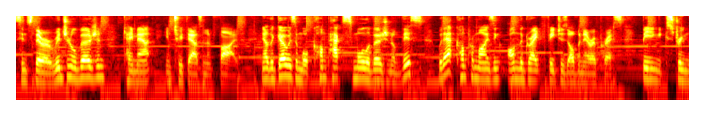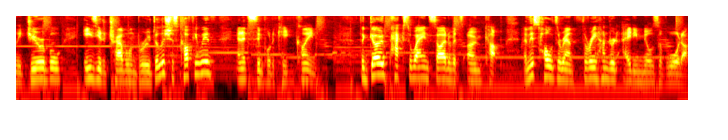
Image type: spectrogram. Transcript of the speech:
since their original version came out in 2005. Now the Go is a more compact, smaller version of this without compromising on the great features of an AeroPress, being extremely durable, easy to travel and brew delicious coffee with, and it's simple to keep clean. The Go packs away inside of its own cup, and this holds around 380 mils of water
